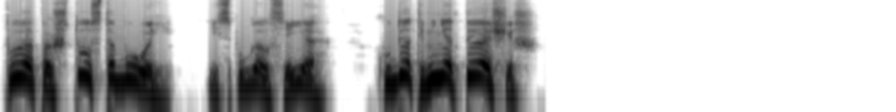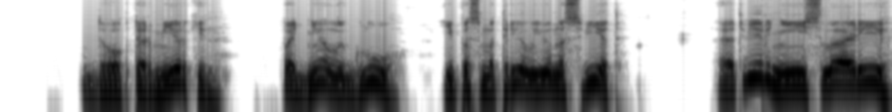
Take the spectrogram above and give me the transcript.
«Папа, что с тобой?» — испугался я. «Куда ты меня тащишь?» Доктор Меркин поднял иглу и посмотрел ее на свет. «Отвернись, Ларри!»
